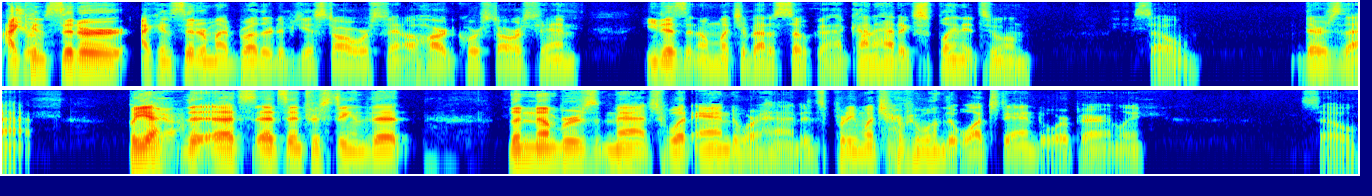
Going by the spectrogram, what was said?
I Sure. consider I consider my brother to be a Star Wars fan, a hardcore Star Wars fan. He doesn't know much about Ahsoka. I kind of had to explain it to him. So there's that. But yeah, Yeah. th- that's that's interesting that the numbers match what Andor had. It's pretty much everyone that watched Andor apparently. So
